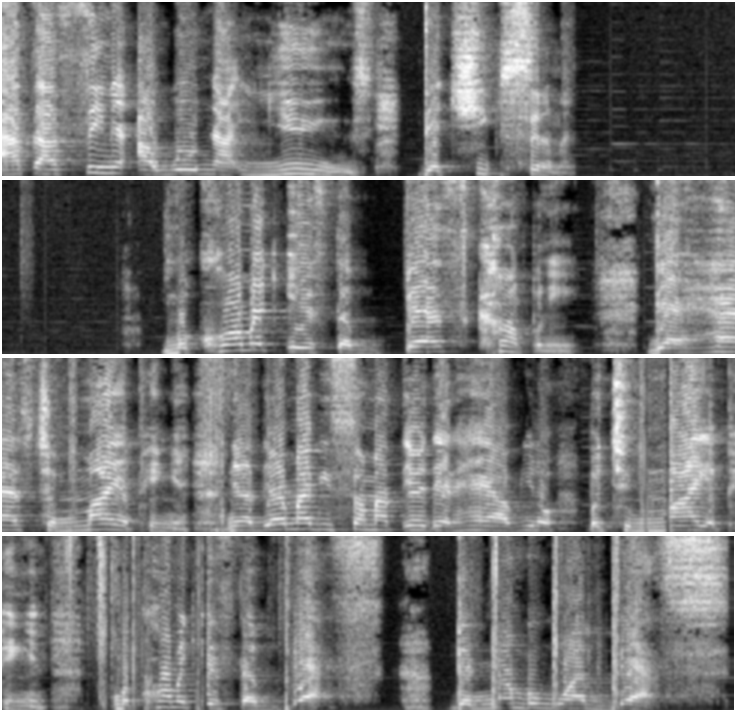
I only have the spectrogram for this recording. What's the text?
After I seen it, I will not use the cheap cinnamon. McCormick is the best company that has, to my opinion. Now, there might be some out there that have, you know, but to my opinion, McCormick is the best, the number one best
